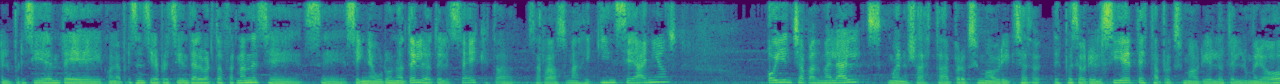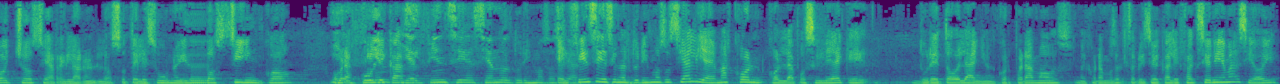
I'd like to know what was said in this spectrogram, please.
el presidente, con la presencia del presidente Alberto Fernández, se, se, se inauguró un hotel, el Hotel 6, que estaba cerrado hace más de 15 años Hoy en Chapadmalal, bueno, ya está próximo a abrir, después se abrió el 7, está próximo a abrir el hotel número 8, se arreglaron los hoteles 1 y 2, 5, obras públicas. y el fin sigue siendo el turismo social. El fin sigue siendo el turismo social y además con, con la posibilidad de que dure todo el año. Incorporamos, mejoramos el servicio de calefacción y demás, y hoy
